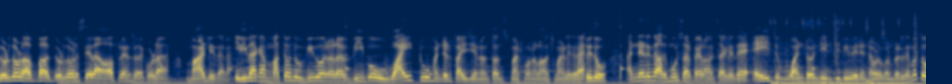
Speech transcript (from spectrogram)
ದೊಡ್ಡ ದೊಡ್ಡ ಹಬ್ಬ, ದೊಡ್ಡ ದೊಡ್ಡ ಸೇಲ ಆಫ್ಲೈನ್ ಕೂಡ ಮಾಡಲಿದ್ದಾರೆ. ಇವಾಗ ಮತ್ತೊಂದು ವಿವೋನವರ Vivo Y two hundred five G ಅನ್ನೋ ಒಂದು ಸ್ಮಾರ್ಟ್ ಫೋನ್ ಲಾಂಚ್ ಮಾಡಿದ್ದಾರೆ ಇದು ಹನ್ನೆರಡರಿಂದ ಹದಿಮೂರು ಸಾವಿರ ರೂಪಾಯಿ ಲಾಂಚ್ ಆಗಲಿದೆ. Eight one twenty G B variant ಒಳಗೊಂಡು ಬರುತ್ತೆ ಮತ್ತು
